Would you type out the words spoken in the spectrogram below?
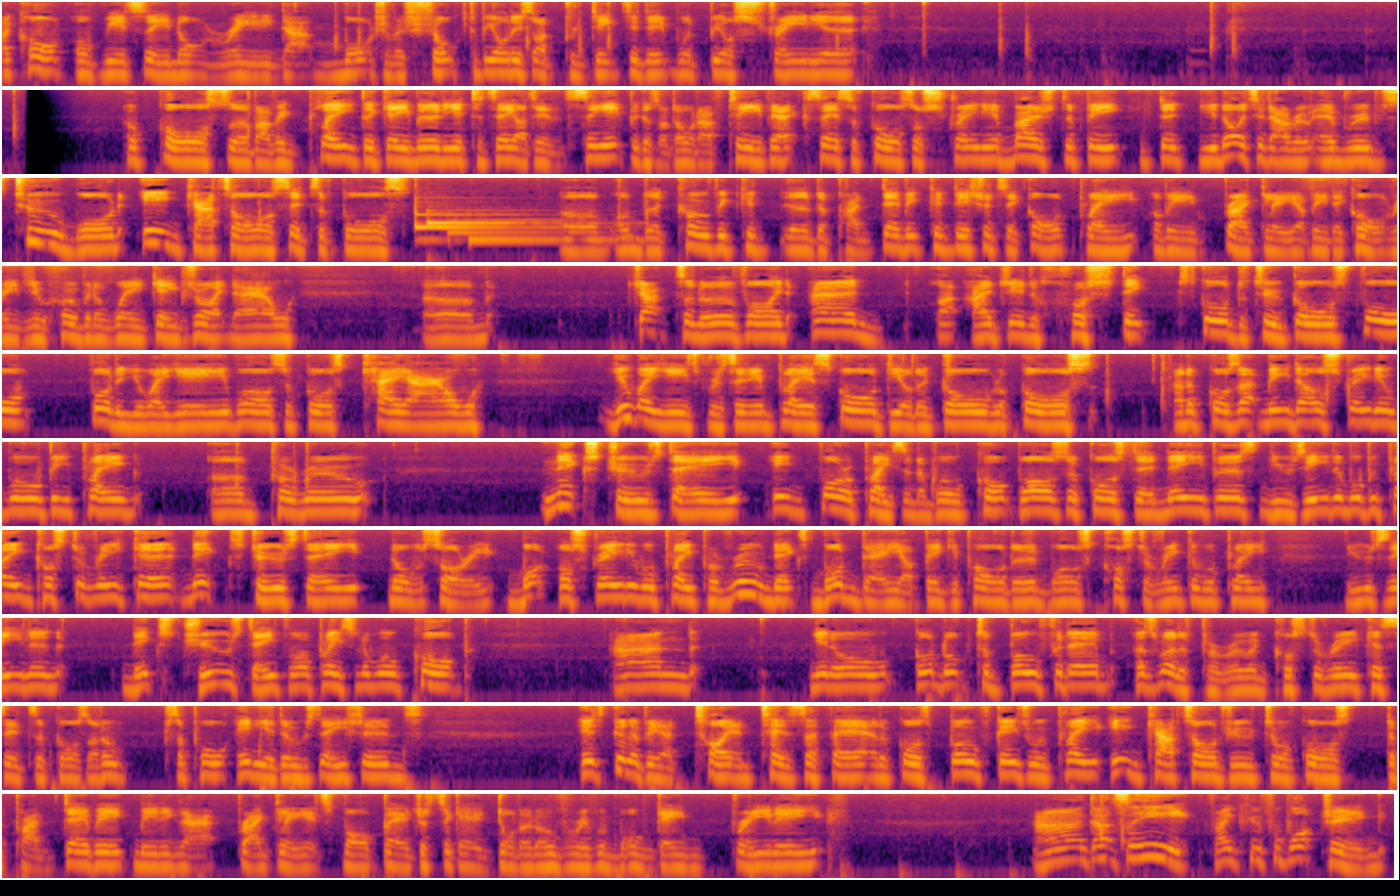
I can't obviously not really that much of a shock to be honest. I predicted it would be Australia. Of course, um, having played the game earlier today, I didn't see it because I don't have TV access. Of course, Australia managed to beat the United Arab Emirates 2 1 in Qatar, since, of course, um, under COVID, uh, the pandemic conditions, they can't play. I mean, frankly, I mean, they can't really do home and away games right now. Um, Jackson Irvine and uh, Ajin scored the two goals for for the UAE. Was of course Caio. UAE's Brazilian player scored the other goal, of course, and of course that means that Australia will be playing uh, Peru next Tuesday in for a place in the World Cup was of course their neighbours New Zealand will be playing Costa Rica next Tuesday. No sorry but Australia will play Peru next Monday I beg your pardon was Costa Rica will play New Zealand next Tuesday for a place in the World Cup. And you know good luck to both of them as well as Peru and Costa Rica since of course I don't support any of those nations it's going to be a tight and tense affair, and of course, both games will play in Qatar due to, of course, the pandemic, meaning that, frankly, it's far better just to get it done and over with in one game freely. And that's it. Thank you for watching.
